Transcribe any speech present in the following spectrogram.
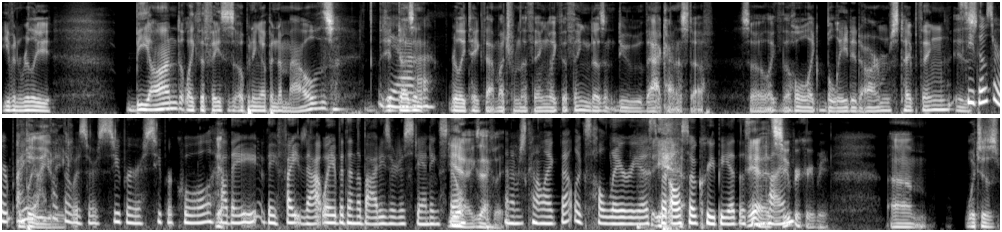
even really beyond like the faces opening up into mouths it Yeah. doesn't really take that much from the thing like the thing doesn't do that kind of stuff so like the whole like bladed arms type thing is See, those are I, completely I unique. thought those are super super cool. Yeah. How they they fight that way, but then the bodies are just standing still. yeah exactly And I'm just kind of like, that looks hilarious, but Yeah. also creepy at the same yeah time. it's super creepy um which is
